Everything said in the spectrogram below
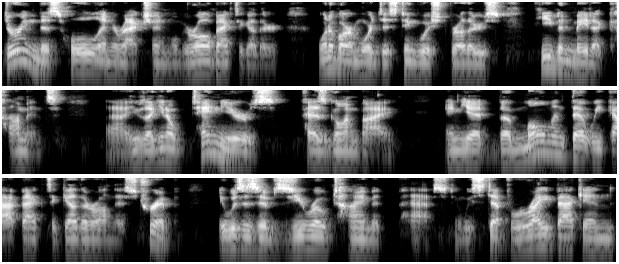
during this whole interaction, when we were all back together, one of our more distinguished brothers, he even made a comment. Uh, he was like, you know, 10 years has gone by. And yet, the moment that we got back together on this trip, it was as if zero time had passed. And we stepped right back in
